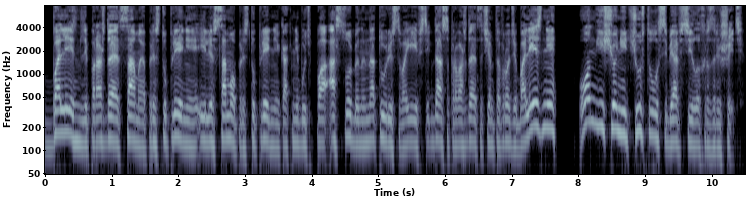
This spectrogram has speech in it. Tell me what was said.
болезнь ли порождает самое преступление или само преступление как-нибудь по особенной натуре своей всегда сопровождается чем-то вроде болезни, он еще не чувствовал себя в силах разрешить.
